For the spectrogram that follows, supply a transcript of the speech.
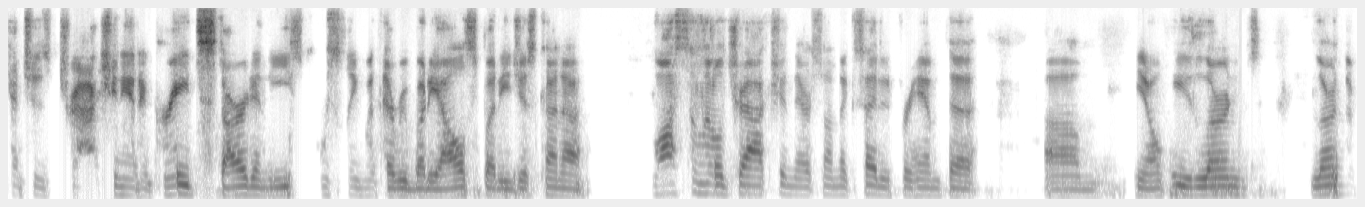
catch his traction. He had a great start in the East Coast League with everybody else, but he just kind of lost a little traction there. So I'm excited for him to, um, you know, he's learned learned the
